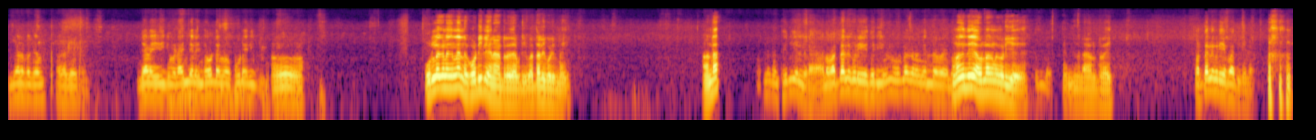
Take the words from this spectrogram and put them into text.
இஞ்சால பக்கம் அதான் சொல்றேன். இஞ்சால இருக்க மாட்டேன் அஞ்சால இந்த தோட்டம் கூட இருக்கு. ஓ. உருளைக்கிழங்குலாம் என்ன கொடியில் நாட்டுறது அப்படி பத்தாளி கொடி மாதிரி. ஆண்டா. உருளைக்கிழங்கு தெரியலடா ஆனா வத்தாளி கொடியே தெரியும் உருளைக்கிழங்கு என்ன உனக்கு தெரியா உருளைக்கிழங்கு கொடியே? இல்ல. என்னடா சொல்கிறாய் வத்தாளி கொடியை பாத்தீங்களா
